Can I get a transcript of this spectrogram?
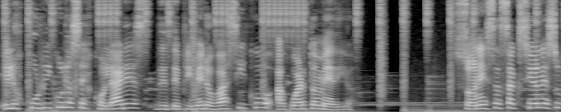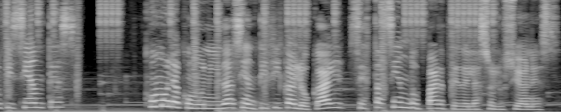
en los currículos escolares desde primero básico a cuarto medio. ¿Son esas acciones suficientes? ¿Cómo la comunidad científica local se está haciendo parte de las soluciones?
